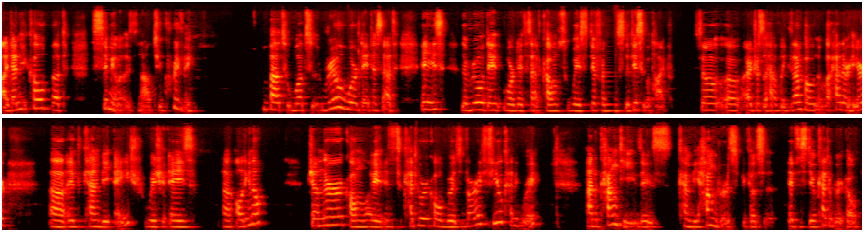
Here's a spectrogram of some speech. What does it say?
identical, but similar, it's not too crazy. But what real world data set is, the real data world data set comes with different statistical type. So uh, I just have an example of a header here. Uh, it can be age, which is uh, ordinal. Gender commonly is categorical with very few category. And county, this can be hundreds because it's still categorical.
